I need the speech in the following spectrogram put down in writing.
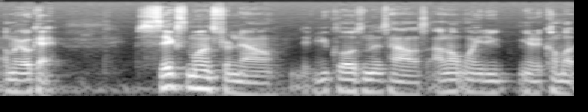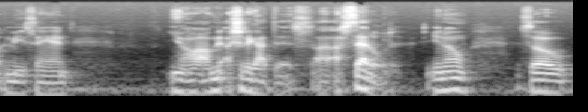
I'm like, "Okay." Six months from now, if you close on this house, I don't want you to you know to come up to me saying, "You know, I, I should have got this. I, I settled." You know, so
